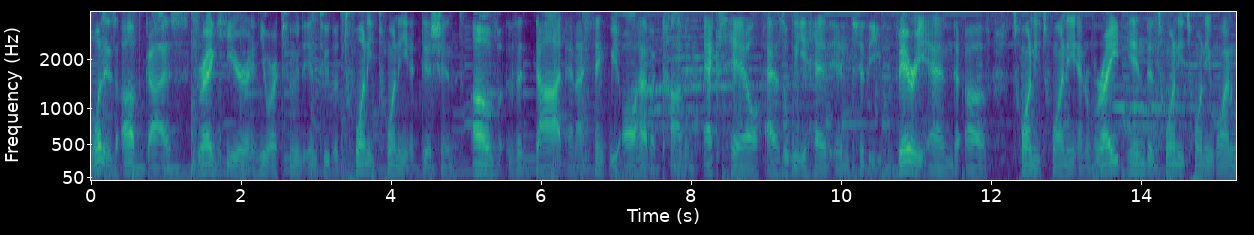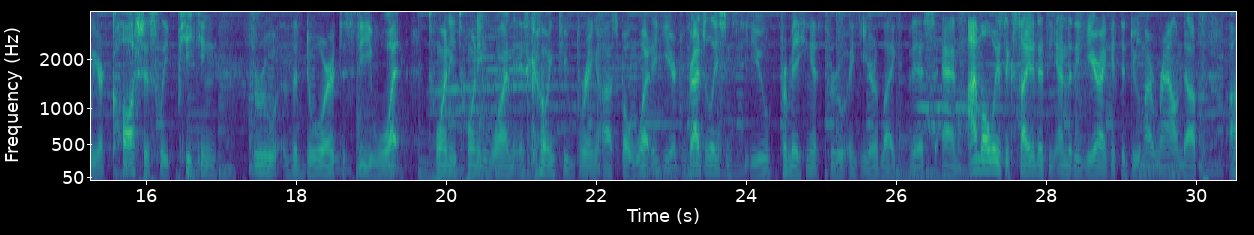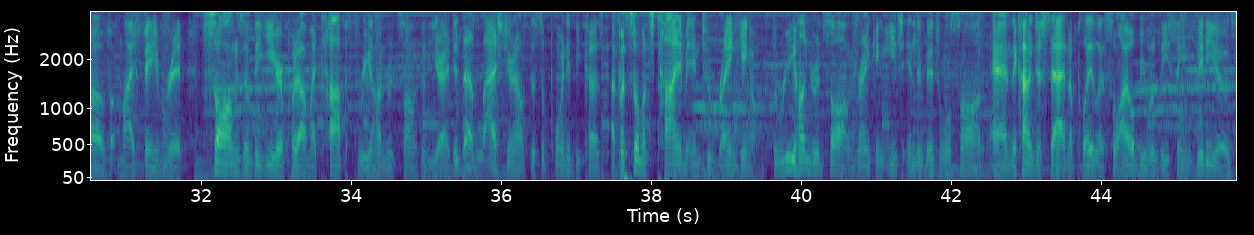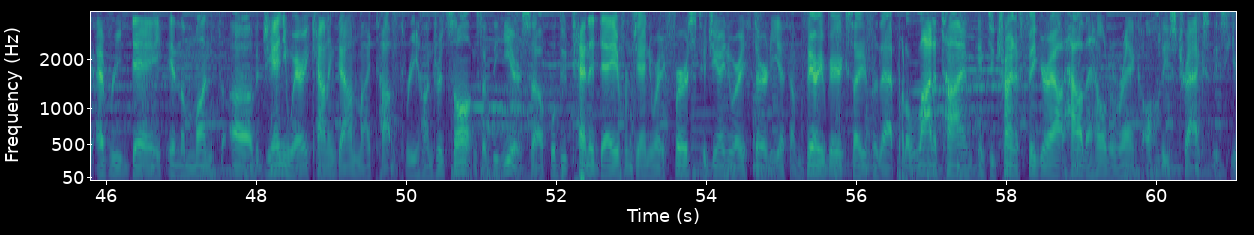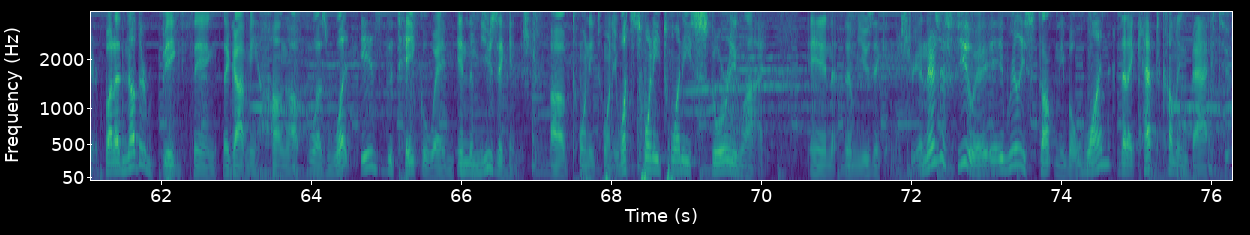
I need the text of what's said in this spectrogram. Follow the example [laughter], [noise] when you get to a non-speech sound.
What is up, guys? Greg here, and you are tuned into the 2020 edition of The Dot. And I think we all have a common exhale as we head into the very end of 2020 and right into 2021. We are cautiously peeking through the door to see what 2021 is [laughs] going to bring us. But what a year! Congratulations to you for making it through a year like this. And I'm always excited at the end of the year. I get to do my roundup of my favorite songs of the year, put out my top 300 songs of the year. I did that last year and I was disappointed because I put so much time into ranking 300 songs, ranking each individual song, and they kind of just sat in a playlist. So I will be releasing videos every day in the month of January, counting down my top 300 songs of the year. So we'll do 10 a day from January 1st to January 30th. I'm very, very excited for that. Put a lot of time into trying to figure out how the hell to rank all these tracks this year. But another big thing that got me hung up was what is the takeaway in the music industry of 2020? What's 2020's storyline? in the music industry. And there's a few, it, it, really stumped me, but one that I kept coming back to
